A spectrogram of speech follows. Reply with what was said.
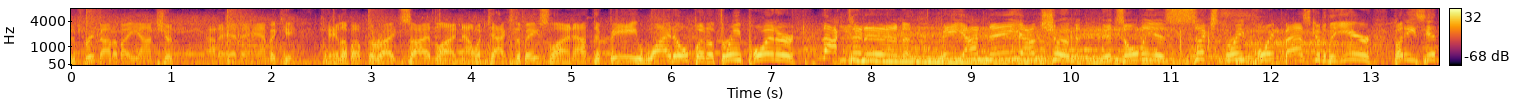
It's rebounded by Jansson. Out ahead to Hambicky. Caleb up the right sideline. Now attacks the baseline. Out to B. Wide open. A three pointer. Knocked it in. Bjarne Jansson. It's only his sixth three point basket of the year, but he's hit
